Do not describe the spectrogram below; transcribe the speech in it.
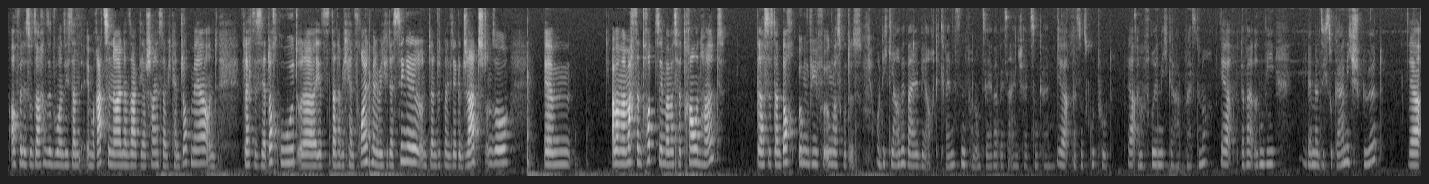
auch wenn es so Sachen sind, wo man sich dann im Rationalen dann sagt, ja scheiße, da habe ich keinen Job mehr und vielleicht ist es ja doch gut oder jetzt dann habe ich keinen Freund mehr, dann bin ich wieder Single und dann wird man wieder gejudged und so. Ähm, aber man macht es dann trotzdem, weil man das Vertrauen hat, dass es dann doch irgendwie für irgendwas gut ist. Und ich glaube, weil wir auch die Grenzen von uns selber besser einschätzen können, Ja. was uns gut tut. Ja. Das haben wir früher nicht gehabt, weißt du noch? Ja. Da war irgendwie, wenn man sich so gar nicht spürt, Ja,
